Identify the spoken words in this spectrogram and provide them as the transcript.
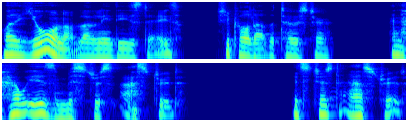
Well, you're not lonely these days. She pulled out the toaster. And how is Mistress Astrid? It's just Astrid,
